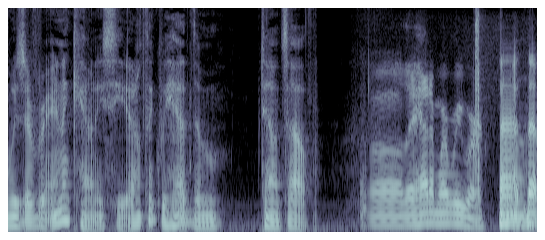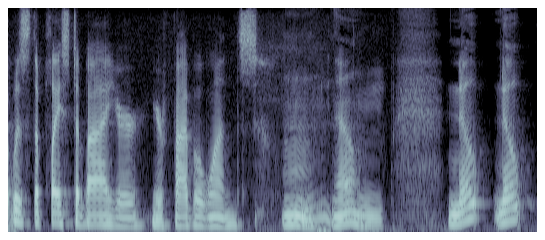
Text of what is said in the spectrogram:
was ever in a county seat. I don't think we had them down south. Oh, they had them where we were. That oh. that was the place to buy your your 501s. Mm, no. Mm. Nope, nope,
